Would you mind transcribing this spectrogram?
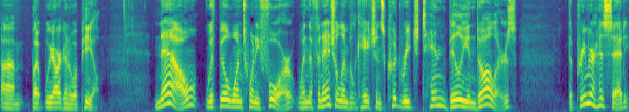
um, but we are going to appeal. Now, with Bill 124, when the financial implications could reach $10 billion, the premier has said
